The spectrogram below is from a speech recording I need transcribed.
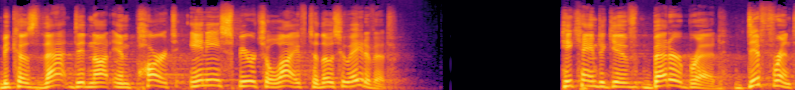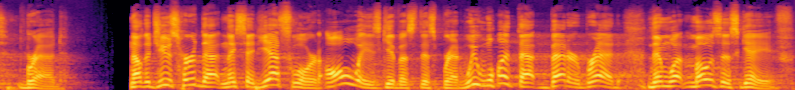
because that did not impart any spiritual life to those who ate of it. He came to give better bread, different bread. Now, the Jews heard that and they said, Yes, Lord, always give us this bread. We want that better bread than what Moses gave.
